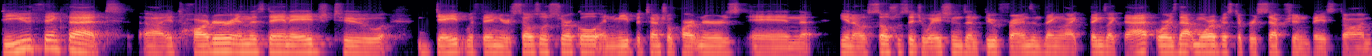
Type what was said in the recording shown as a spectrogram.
do you think that uh, it's harder in this day and age to date within your social circle and meet potential partners in you know social situations and through friends and thing like things like that? Or is that more of just a perception based on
